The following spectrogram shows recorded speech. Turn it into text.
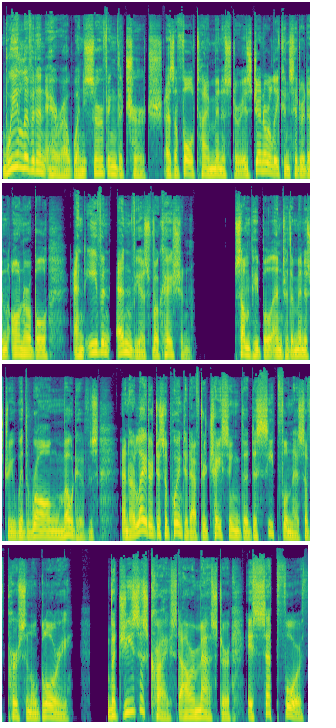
We live in an era when serving the church as a full time minister is generally considered an honorable and even envious vocation. Some people enter the ministry with wrong motives and are later disappointed after chasing the deceitfulness of personal glory. But Jesus Christ, our Master, is set forth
